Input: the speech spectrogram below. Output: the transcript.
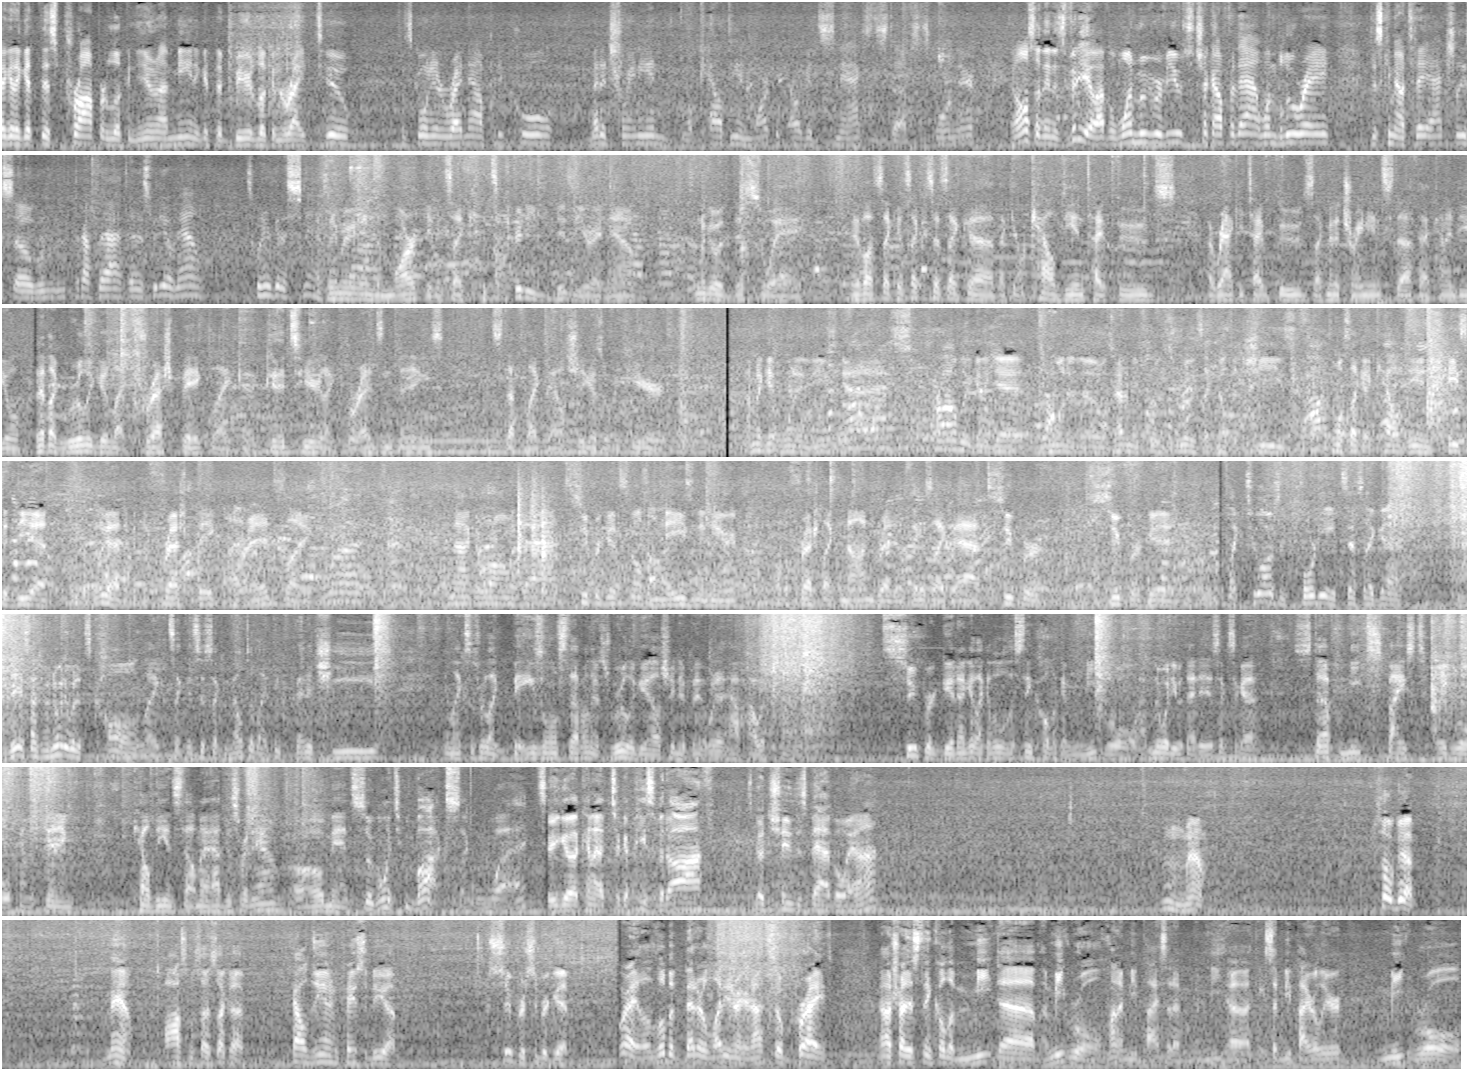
I gotta get this proper looking, you know what I mean? And get the beard looking right too. So let's go in here right now, pretty cool. Mediterranean, you know, Chaldean market, elegant snacks and stuff. So let's go in there. And also then this video, I have a one movie review, so check out for that. One Blu-ray, just came out today actually, so look out for that. And this video now, let's go in here and get a snack. We're in the market. It's like it's pretty busy right now. So I'm gonna go this way. And it's like it's like it's like uh, like you know Chaldean type foods. Iraqi type foods, like Mediterranean stuff, that kind of deal. They have like really good like fresh baked like uh, goods here, like breads and things and stuff like that. I'll show you guys over here. I'm gonna get one of these guys. Probably gonna get one of those. I had them before. It's really it's like melted cheese. It's almost like a Chaldean quesadilla. But look at that. Look at the fresh baked breads. Like what? Not go wrong with that. Super good. smells amazing in here. All the fresh like naan bread and things like that. Super, super good like two dollars and forty eight cents. I got this. I have no idea what it's called. Like it's like it's just like melted, like, I think feta cheese and like some sort of like basil and stuff on there. It's really good. I'll show you in a bit what it, how, how it's kind of super good. I get like a little this thing called like a meat roll. I have no idea what that is. It looks like a stuffed meat spiced egg roll kind of thing. Chaldean style. I'm gonna have this right now. Oh man, so only two bucks. Like what? There you go. I kind of took a piece of it off. Let's go chew this bad boy, huh? Mmm, man. So good. Man, awesome. So it's like a Chaldean quesadilla. Super, super good. All right, a little bit better lighting right here, not so bright. Now I'll try this thing called a meat uh, a meat roll. Not a meat pie, I said a meat, uh, I think I said meat pie earlier. Meat roll.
